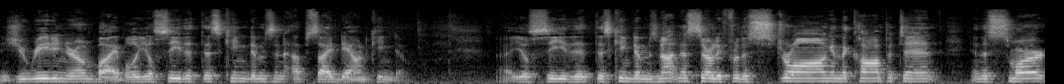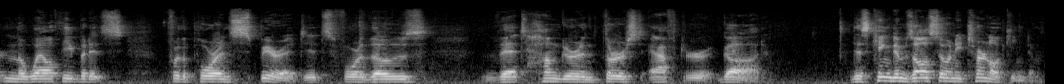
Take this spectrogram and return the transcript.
as you read in your own Bible, you'll see that this kingdom's an upside down kingdom. Uh, you'll see that this kingdom is not necessarily for the strong and the competent and the smart and the wealthy, but it's for the poor in spirit. It's for those that hunger and thirst after God. This kingdom is also an eternal kingdom.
